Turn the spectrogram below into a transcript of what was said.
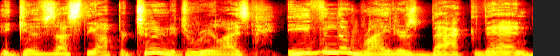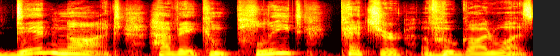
It gives us the opportunity to realize even the writers back then did not have a complete picture of who God was.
